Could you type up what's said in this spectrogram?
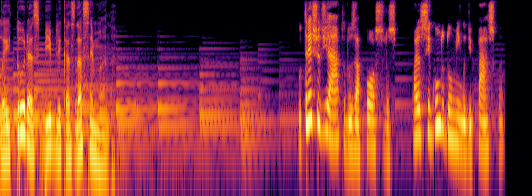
Leituras Bíblicas da Semana O trecho de Ato dos Apóstolos para o segundo domingo de Páscoa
